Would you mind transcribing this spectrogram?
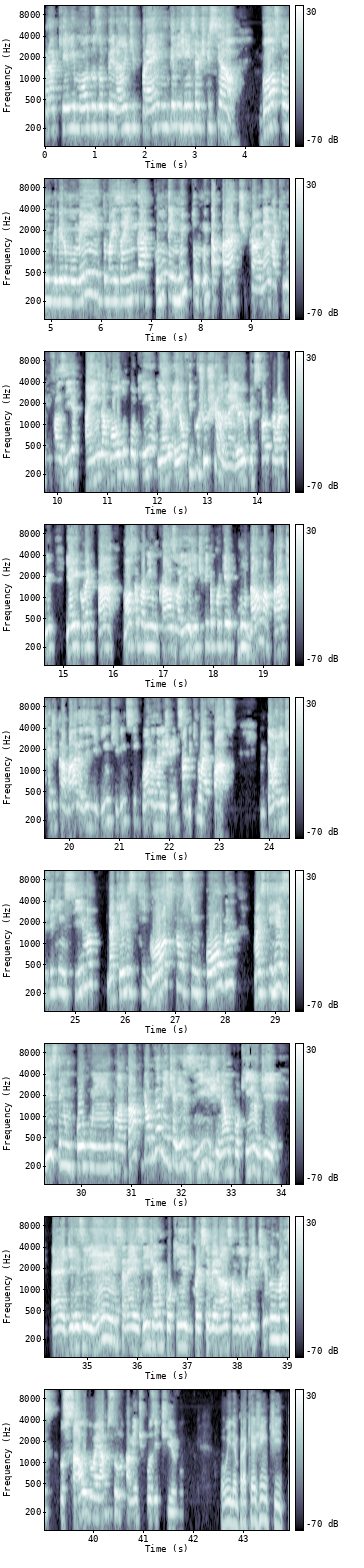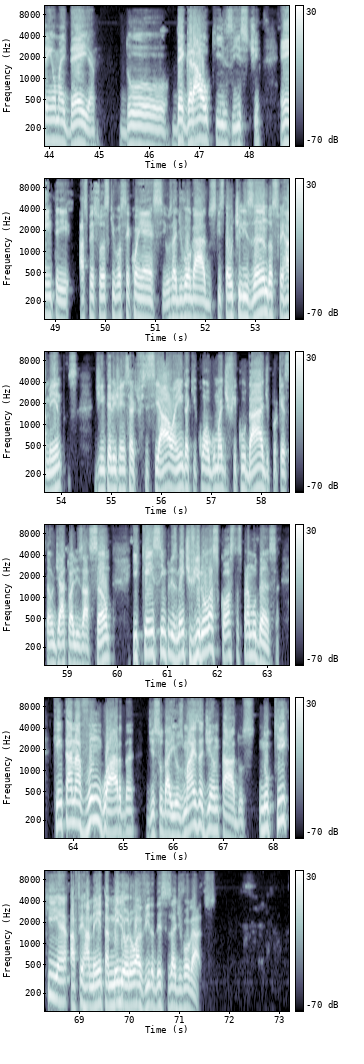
para aquele modus operandi pré-inteligência artificial gostam num primeiro momento, mas ainda, como tem muito, muita prática né, naquilo que fazia, ainda volta um pouquinho, e eu, eu fico chuchando, né? Eu e o pessoal que trabalha comigo, e aí, como é que tá? Mostra para mim um caso aí, a gente fica, porque mudar uma prática de trabalho, às vezes de 20, 25 anos, né, Alexandre? A gente sabe que não é fácil. Então a gente fica em cima daqueles que gostam, se empolgam, mas que resistem um pouco em implantar, porque obviamente aí exige né, um pouquinho de é, de resiliência, né, exige aí um pouquinho de perseverança nos objetivos, mas o saldo é absolutamente positivo. William, para que a gente tenha uma ideia do degrau que existe entre as pessoas que você conhece, os advogados que estão utilizando as ferramentas de inteligência artificial, ainda que com alguma dificuldade por questão de atualização, e quem simplesmente virou as costas para a mudança quem está na vanguarda disso daí, os mais adiantados, no que, que é a ferramenta melhorou a vida desses advogados?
